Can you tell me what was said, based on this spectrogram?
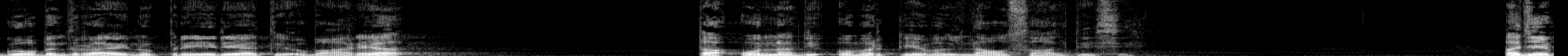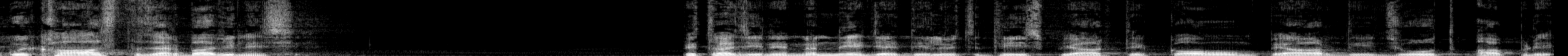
ਗੋਬਿੰਦ ਰਾਏ ਨੂੰ ਪ੍ਰੇਰਿਆ ਤੇ ਉਭਾਰਿਆ, ਤਾਂ ਉਹਨਾਂ ਦੀ ਉਮਰ ਕੇਵਲ 9 ਸਾਲ ਦੀ ਸੀ। ਅਜੇ ਕੋਈ ਖਾਸ ਤਜਰਬਾ ਵੀ ਨਹੀਂ ਸੀ। ਪਿਤਾ ਜੀ ਨੇ ਨੰਨੇ ਜਿਹੇ ਦਿਲ ਵਿੱਚ ਦੇਸ਼ ਪਿਆਰ ਤੇ ਕੌਮ ਪਿਆਰ ਦੀ ਜੋਤ ਆਪਣੀ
